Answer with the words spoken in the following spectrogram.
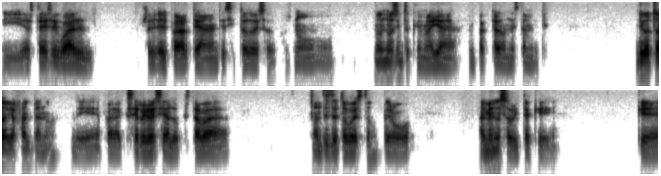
Y hasta eso igual, pues, el, pararte antes y todo eso, pues no, no, no siento que me haya impactado honestamente. Digo, todavía falta, ¿no? De, para que se regrese a lo que estaba antes de todo esto, pero al menos ahorita que, que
